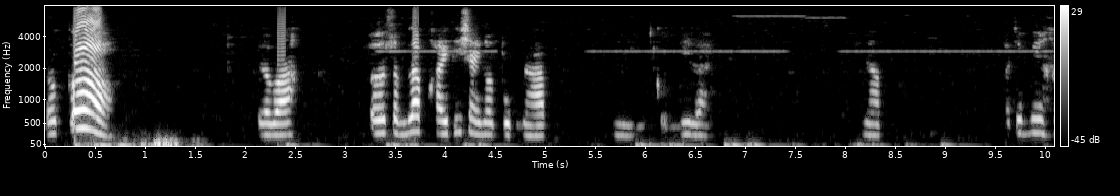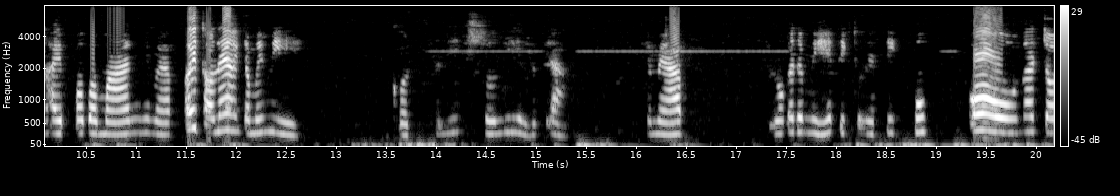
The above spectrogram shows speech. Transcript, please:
แล้วก็เดี๋ยววะเออสำหรับใครที่ใช้โน้ตบุ๊กนะครับอืมกดนี่แหละนะครับอาจจะมีไฮเปอร์ประมาณใช่ไหมครับเอ้ยตอนแรกจะไม่มี กดอันนี้โซลี่หรือสักอย่างใช่ไหมครับแล้วก็จะมีให้ติ๊กตัวนี้ติ๊กปุ๊บโอ้หน้าจอ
